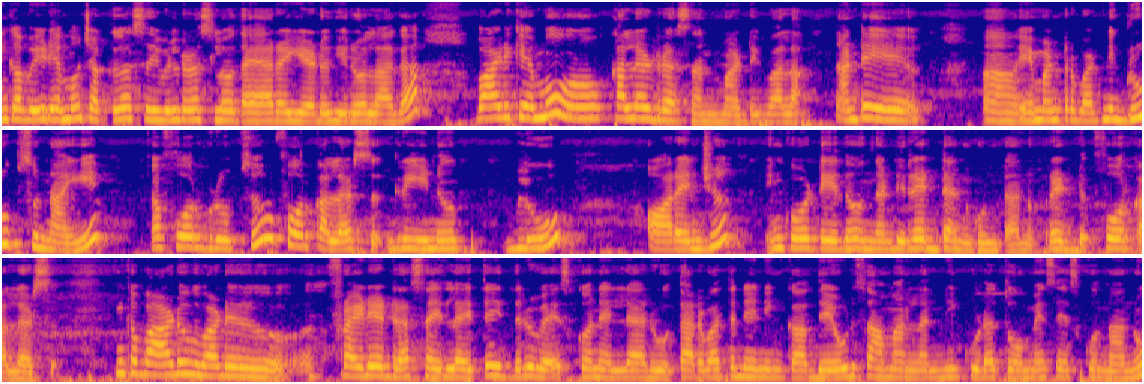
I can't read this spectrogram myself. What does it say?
ఇంకా వీడేమో చక్కగా సివిల్ డ్రెస్లో తయారయ్యాడు హీరోలాగా వాడికేమో కలర్ డ్రెస్ అనమాట ఇవాళ. అంటే ఏమంటారు వాటిని? గ్రూప్స్ ఉన్నాయి. Four groups four colours. Green blue orange ఇంకోటి ఏదో ఉందండి రెడ్ అనుకుంటాను రెడ్ ఫోర్ కలర్స్. ఇంకా వాడు వాడు ఫ్రైడే డ్రెస్ అయితే ఇద్దరు వేసుకొని వెళ్ళారు. తర్వాత నేను ఇంకా దేవుడి సామాన్లన్నీ కూడా తోమేసేసుకున్నాను.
